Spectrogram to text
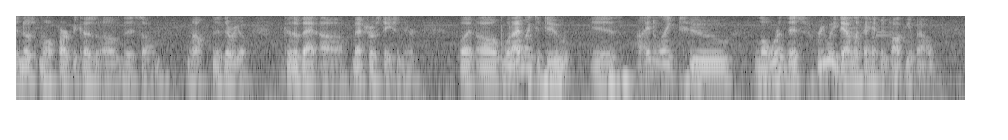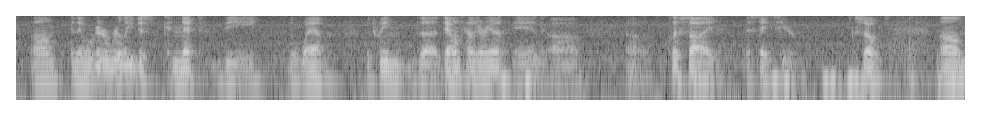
in no small part because of this. Um, well, there we go, because of that uh, metro station there. But uh, what I'd like to do is I'd like to lower this freeway down like I had been talking about, um, and then we're going to really just connect the the web between the downtown area and uh, uh, Cliffside Estates here. So. Um,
